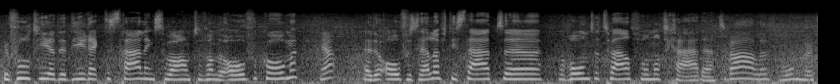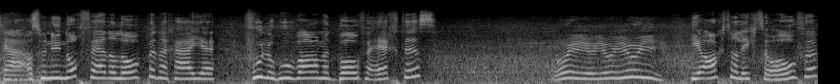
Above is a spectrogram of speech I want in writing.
Je voelt hier de directe stralingswarmte van de oven komen. Ja. de oven zelf die staat rond de 1200 graden. 1200 graden. Ja, als we nu nog verder lopen, dan ga je voelen hoe warm het boven echt is. Oei, oei, oei, oei. Hierachter ligt de oven.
